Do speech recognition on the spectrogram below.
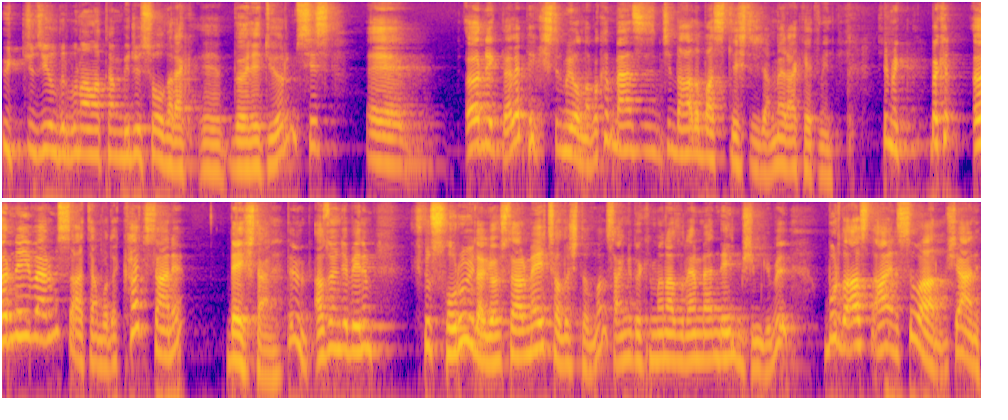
300 yıldır bunu anlatan birisi olarak e, böyle diyorum. Siz e, örneklerle pekiştirme yoluna bakın. Ben sizin için daha da basitleştireceğim. Merak etmeyin. Şimdi bakın örneği vermiş zaten burada. Kaç tane? 5 tane değil mi? Az önce benim şu soruyla göstermeye çalıştığımı sanki doküman hazırlayan ben değilmişim gibi. Burada aslında aynısı varmış. Yani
